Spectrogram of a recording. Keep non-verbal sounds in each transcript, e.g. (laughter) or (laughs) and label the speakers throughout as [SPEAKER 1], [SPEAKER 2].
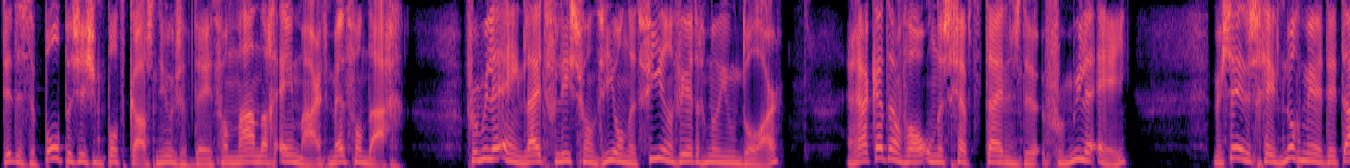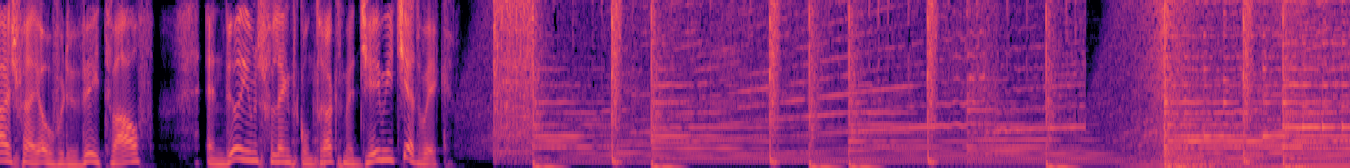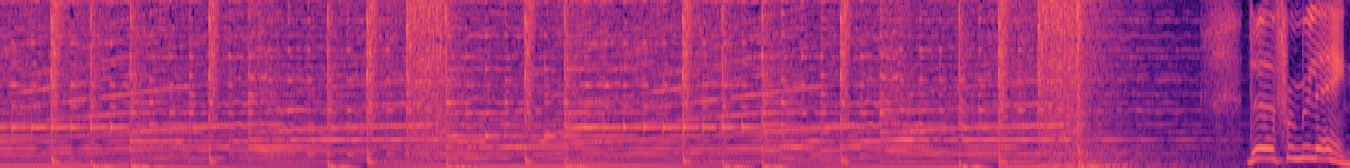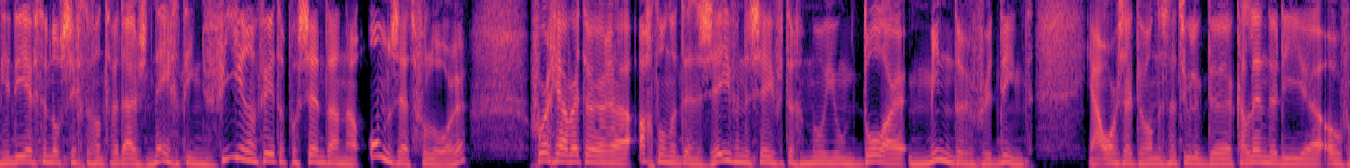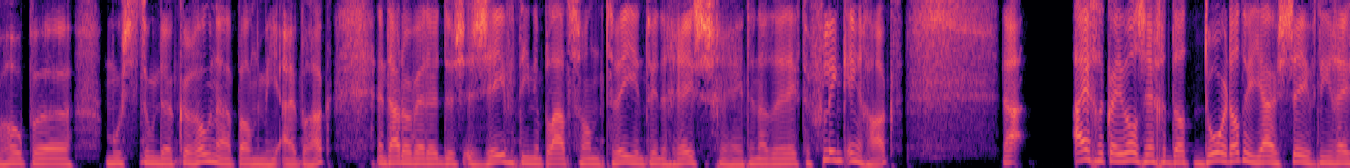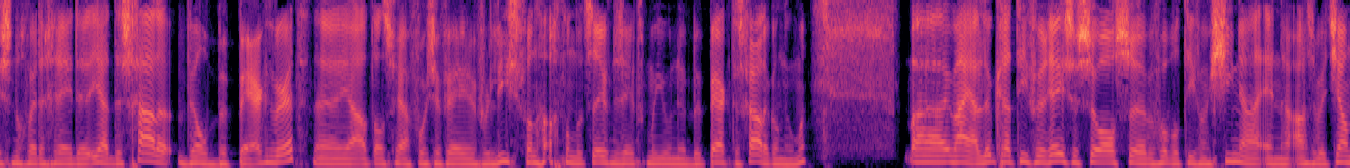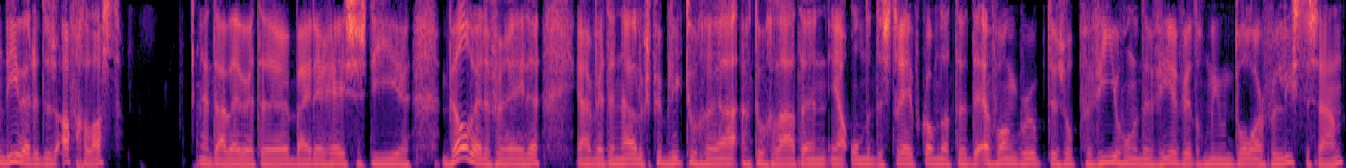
[SPEAKER 1] Dit is de Pole Position Podcast nieuwsupdate van maandag 1 maart met vandaag. Formule 1 leidt verlies van 444 miljoen dollar. Raketaanval onderschept tijdens de Formule E. Mercedes geeft nog meer details vrij over de W12. En Williams verlengt contract met Jamie Chadwick. De Formule 1 die heeft ten opzichte van 2019 44% aan uh, omzet verloren. Vorig jaar werd er uh, 877 miljoen dollar minder verdiend. Ja, oorzaak daarvan is natuurlijk de kalender die uh, overhoop moest toen de coronapandemie uitbrak. En daardoor werden dus 17 in plaats van 22 races gereden. Nou, dat heeft er flink ingehakt. Nou, eigenlijk kan je wel zeggen dat doordat er juist 17 races nog werden gereden, ja, de schade wel beperkt werd. Uh, ja, althans, ja, voor zover je een verlies van (laughs) 877 miljoen beperkte schade kan noemen. Maar, maar ja, lucratieve races zoals uh, bijvoorbeeld die van China en uh, Azerbeidzjan, die werden dus afgelast. En daarbij werd er bij de races die uh, wel werden verreden, ja, werd er nauwelijks publiek toegelaten. En ja, onder de streep kwam dat de F1 Group dus op 444 miljoen dollar verlies te staan.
